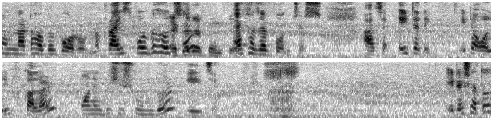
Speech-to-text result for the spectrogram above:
ওড়নাটা হবে বড় ওড়না। প্রাইস পড়বে হচ্ছে এক হাজার পঞ্চাশ। আচ্ছা এইটা দেখুন এটা অলিভ কালার অনেক বেশি সুন্দর। এই যে এটার সাথেও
